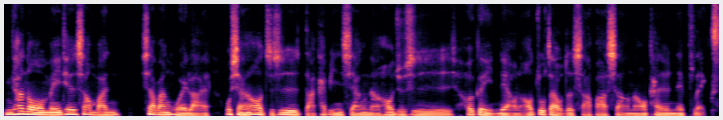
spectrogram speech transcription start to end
你看哦，我每一天上班。下班回来，我想要只是打开冰箱，然后就是喝个饮料，然后坐在我的沙发上，然后看 Netflix。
